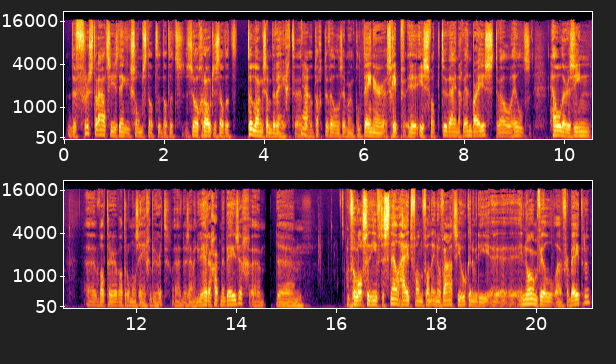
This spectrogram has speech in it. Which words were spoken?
De frustratie is denk ik soms dat, dat het zo groot is dat het te langzaam beweegt. Eh, Dat het toch te veel zeg maar, een containerschip eh, is wat te weinig wendbaar is. Terwijl we heel helder zien uh, wat, er, wat er om ons heen gebeurt. Daar zijn we nu heel erg hard mee bezig. De velocity of de snelheid van, van innovatie, hoe kunnen we die enorm veel verbeteren?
